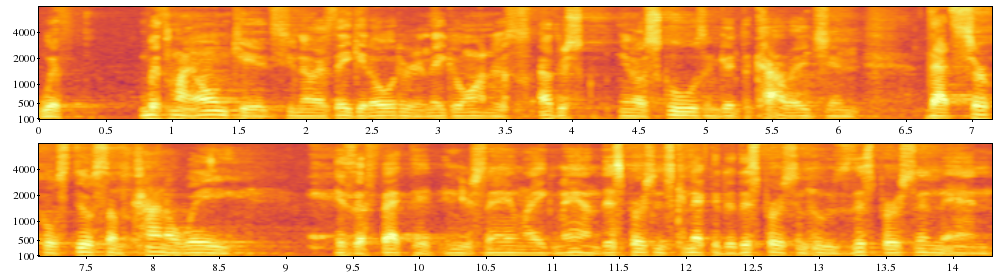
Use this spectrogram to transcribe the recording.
with with my own kids, you know, as they get older and they go on to other, you know, schools and get to college, and that circle still some kind of way is affected. And you're saying like, man, this person is connected to this person who's this person, and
